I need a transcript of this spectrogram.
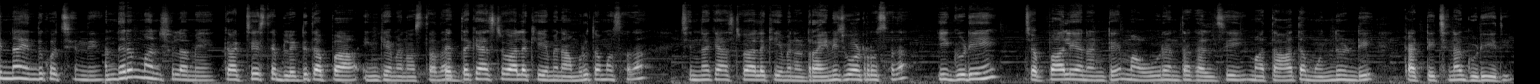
చిన్న ఎందుకు వచ్చింది అందరం మనుషులమే. కట్ చేస్తే బ్లడ్ తప్ప ఇంకేమైనా వస్తుందా? పెద్ద క్యాస్ట్ వాళ్ళకి ఏమైనా అమృతం వస్తుందా? చిన్న క్యాస్ట్ వాళ్ళకి ఏమైనా డ్రైనేజ్ వాటర్ వస్తుందా? ఈ గుడి చెప్పాలి అని అంటే మా ఊరంతా కలిసి మా తాత ముందుండి కట్టించిన గుడి ఇది.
